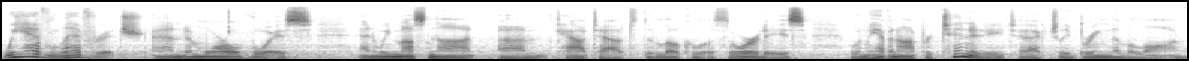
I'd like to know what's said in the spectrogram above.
We have leverage and a moral voice, and we must not um, kowtow to the local authorities when we have an opportunity to actually bring them along.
